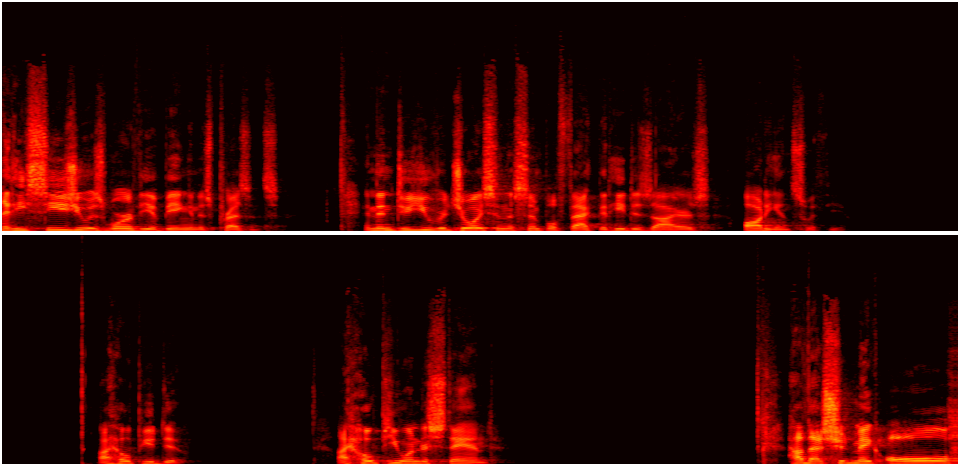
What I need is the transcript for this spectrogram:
That He sees you as worthy of being in His presence? And then do you rejoice in the simple fact that He desires audience with you? I hope you do. I hope you understand how that should make all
